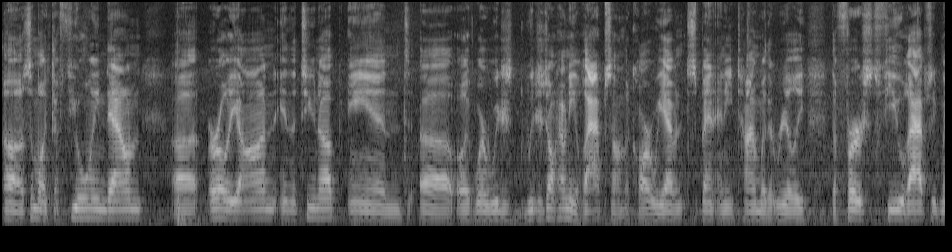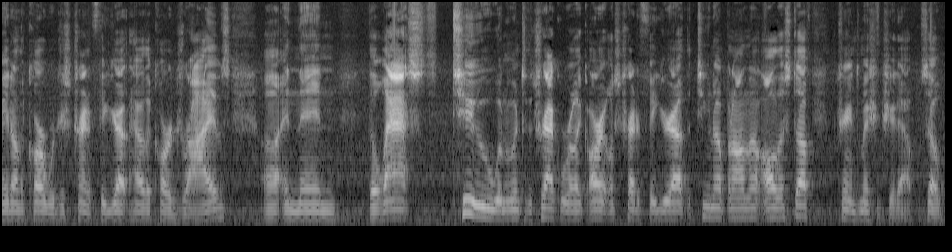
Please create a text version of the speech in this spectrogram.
uh, some like the fueling down uh, early on in the tune-up and uh, like where we just we just don't have any laps on the car. We haven't spent any time with it really. The first few laps we've made on the car we're just trying to figure out how the car drives uh, and then the last two when we went to the track we are like all right let's try to figure out the tune-up and all, the, all this stuff. Transmission shit out. So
